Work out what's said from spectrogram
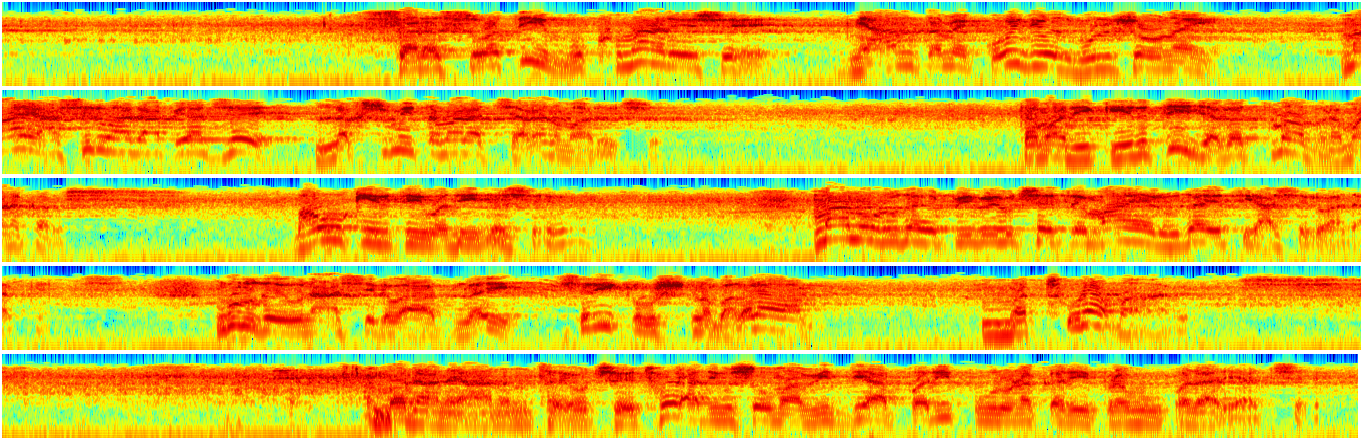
સરસ્વતી મુખમાં રહેશે. જ્ઞાન તમે કોઈ દિવસ ભૂલશો નહીં. માએ આશીર્વાદ આપ્યા છે, લક્ષ્મી તમારા ચરણમાં રહેશે. તમારી કીર્તિ જગતમાં ભ્રમણ કરશે. બહુ કીર્તિ વધી જશે. માનું હૃદય પીગળ્યું છે તે માએ હૃદયથી આશીર્વાદ આપ્યા છે. ગુરુદેવના આશીર્વાદ લઈ શ્રી કૃષ્ણ બલરામ મથુરામાં આવે બધાને આનંદ થયો છે. થોડા દિવસોમાં વિદ્યા પરિપૂર્ણ કરી પ્રભુ પધાર્યા છે.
